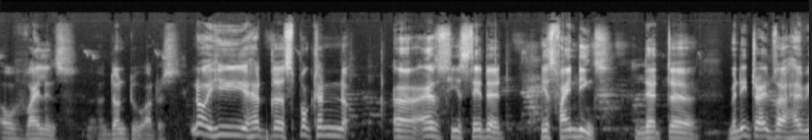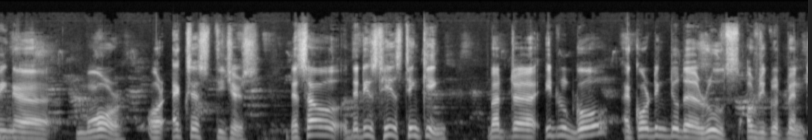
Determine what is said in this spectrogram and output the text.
of violence uh, done to others. No, he had uh, spoken uh, as he stated his findings that Many tribes are having uh, more or excess teachers. That's how that is his thinking, but uh, it will go according to the rules of recruitment.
